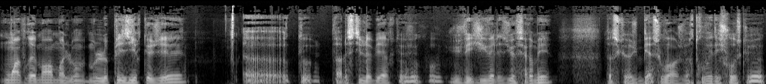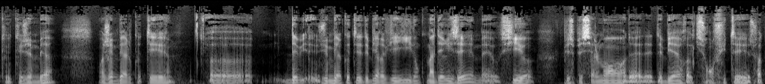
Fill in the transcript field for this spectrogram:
moi vraiment, moi le, plaisir que j'ai, euh, que, enfin, le style de bière que je- j'y vais, j'y vais les yeux fermés, parce que bien souvent je vais retrouver des choses que, que, que j'aime bien. Moi j'aime bien le côté euh, j'aime bien le côté des bières vieillies, donc madérisées, mais aussi euh, plus spécialement des, des- bières qui sont enfûtées, soit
